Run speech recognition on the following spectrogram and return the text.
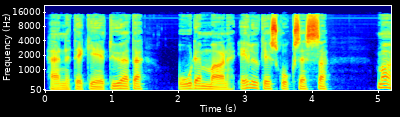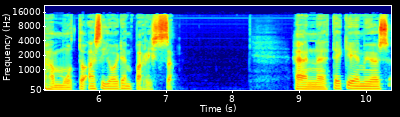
Hän tekee työtä Uudenmaan elykeskuksessa maahanmuuttoasioiden parissa. Hän tekee myös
